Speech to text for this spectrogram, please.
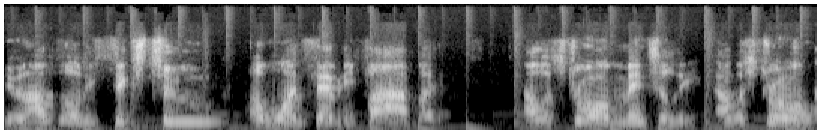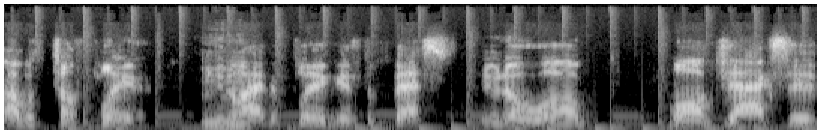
you know I was only 6'2", a one seventy five, but I was strong mentally. I was strong. I was a tough player. You know, Mhm. I had to play against the best. You know, um, Mark Jackson,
